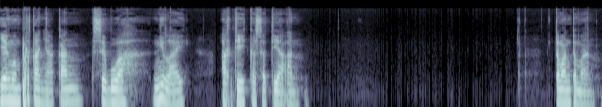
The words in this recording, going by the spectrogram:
yang mempertanyakan sebuah nilai arti kesetiaan. Teman-teman,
